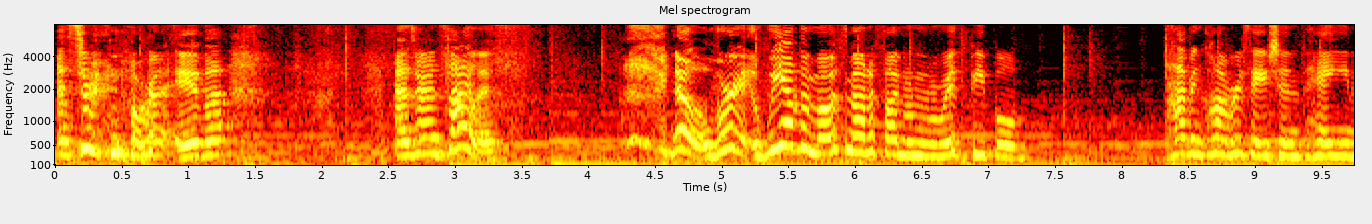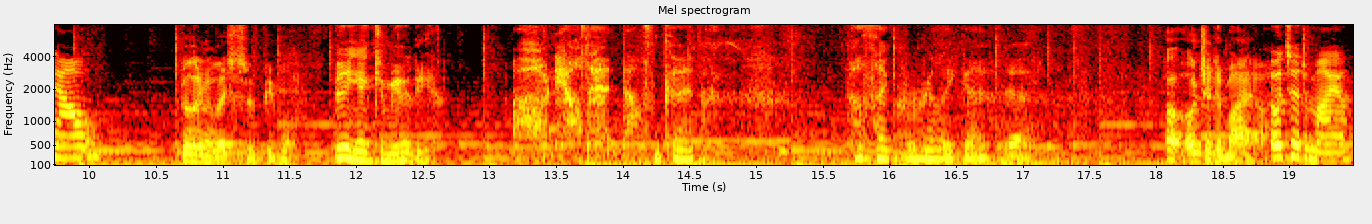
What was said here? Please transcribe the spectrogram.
Esther, Nora, Ava, Ezra, and Silas. No, we're we have the most amount of fun when we're with people, having conversations, hanging out. Building relationships with people. Being in community. Oh, nailed it. That was good. That was like really good. Yeah. Oh, Ocho de Mayo. Ocho de Mayo.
